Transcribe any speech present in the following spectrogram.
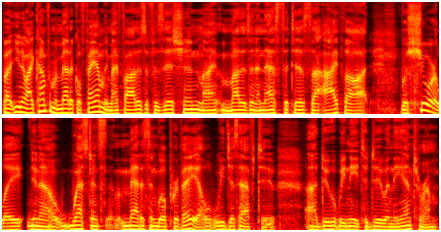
But, you know, I come from a medical family. My father's a physician, my mother's an anesthetist. I, I thought, well, surely, you know, Western medicine will prevail. We just have to uh, do what we need to do in the interim.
